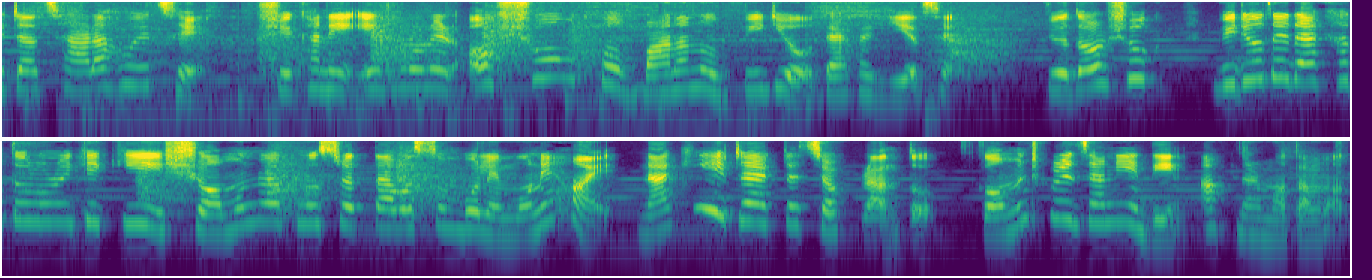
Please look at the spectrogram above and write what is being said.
এটা ছাড়া হয়েছে, সেখানে এ ধরনের অসংখ্য বানানো ভিডিও দেখা গিয়েছে। প্রিয় দর্শক, ভিডিওতে দেখা তরুণীকে কি সমন্বয়ক নুসরাত তাবাসুম বলে মনে হয়, নাকি এটা একটা চক্রান্ত? কমেন্ট করে জানিয়ে দিন আপনার মতামত।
